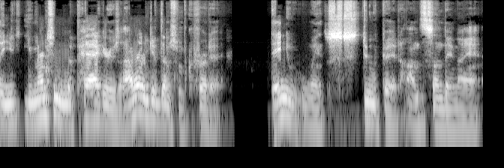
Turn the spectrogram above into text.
you, you mentioned the Packers. I want to give them some credit. They went stupid on Sunday night.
